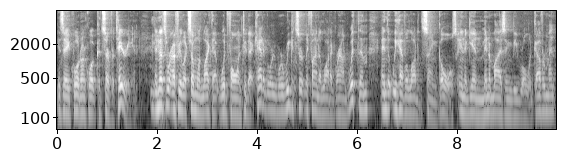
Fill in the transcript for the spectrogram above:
is a quote unquote conservatarian. And that's where I feel like someone like that would fall into that category where we can certainly find a lot of ground with them and that we have a lot of the same goals. And again, minimizing the role of government,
